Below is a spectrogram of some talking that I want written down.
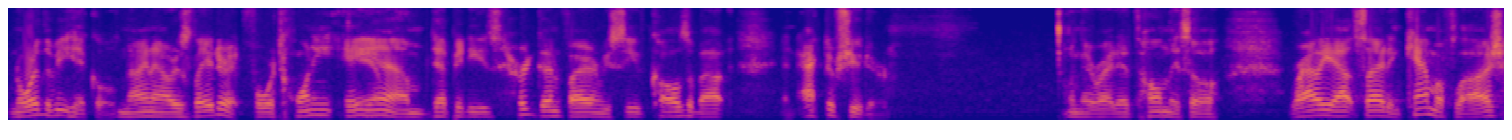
nor the vehicle. Nine hours later, at 4:20 a.m., deputies heard gunfire and received calls about an active shooter. When they arrived at the home, they saw Riley outside in camouflage,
